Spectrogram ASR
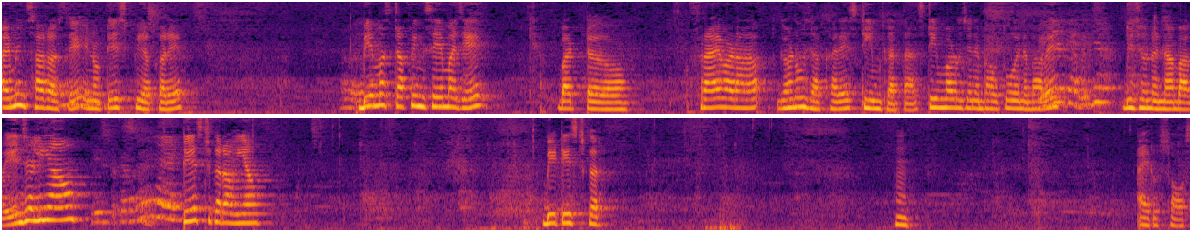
આઈ મીન સરસ છે એનો ટેસ્ટ બી કરે. બેમાં સ્ટફિંગ સેમ જ હે. બટ ફ્રાયવાળા ઘણું જ આખરે સ્ટીમ કરતાં. સ્ટીમવાળું જેને ભાવતું હોય એને ભાવે. બીજુંને ના ભાવે એન્જલી આવ. ટેસ્ટ કરાવ અહીંયા આવ. બે ટેસ્ટ કર. હમ. આયરો સોસ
